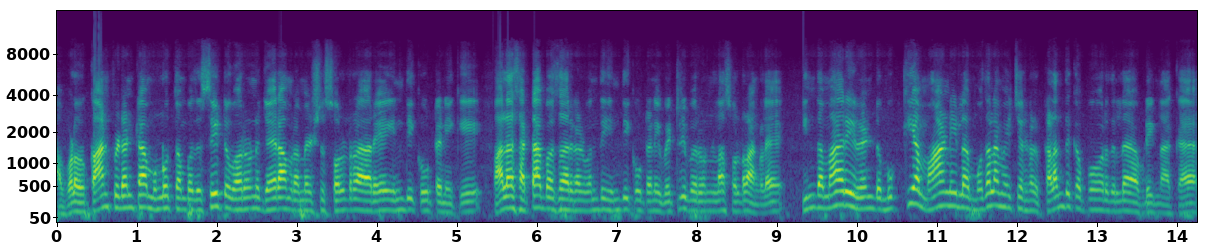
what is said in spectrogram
அவ்வளவு கான்ஃபிடென்ட்டாக முந்நூற்றம்பது சீட்டு வரும்னு ஜெயராம் ரமேஷ் சொல்கிறாரே இந்தி கூட்டணிக்கு. பல சட்டா பசார்கள் வந்து இந்தி கூட்டணி வெற்றி பெறும்லாம் சொல்கிறாங்களே இந்த மாதிரி ரெண்டு முக்கிய மாநில முதலமைச்சர்கள் கலந்துக்க போகிறது இல்லை அப்படின்னாக்க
